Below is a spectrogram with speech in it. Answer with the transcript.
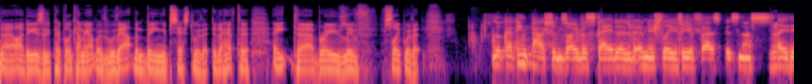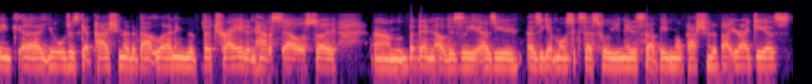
uh, ideas that people are coming up with without them being obsessed with it? Do they have to eat, uh, breathe, live, sleep with it? Look, I think passion's overstated initially for your first business. I think uh, you'll just get passionate about learning the, the trade and how to sell. So, um, but then obviously, as you as you get more successful, you need to start being more passionate about your ideas.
